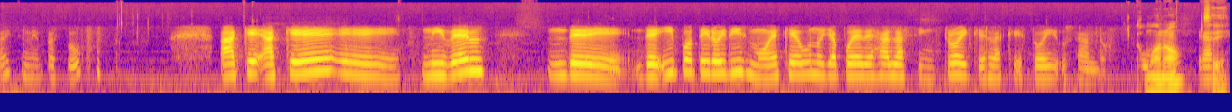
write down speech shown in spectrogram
ay, se me pasó. ¿A qué, a qué eh, nivel de, de hipotiroidismo es que uno ya puede dejar la Sintroid, que es la que estoy usando? ¿Cómo no? Sí.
